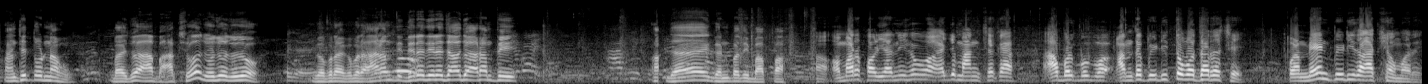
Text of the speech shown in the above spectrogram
આનથી તોડ નાખું. ભાઈ જો આ ભાગશો હો, જોજો જોજો. ગભરા ગભરા આરામથી ધીરે ધીરે જાજો આરામથી. જય ગણપતિ બાપા. અમારા ફળિયાની આજે માંગ છે કે આ આમ તો પીડિત તો વધારે છે પણ મેન પીડિત આ છે અમારે.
